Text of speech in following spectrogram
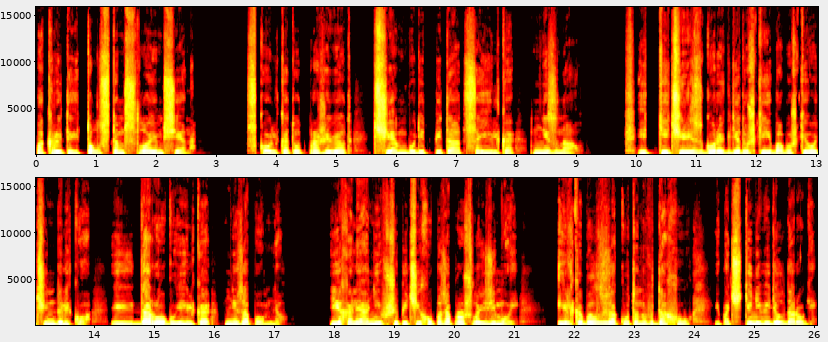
покрытый толстым слоем сена. Сколько тут проживет, чем будет питаться, Илька не знал. Идти через горы к дедушке и бабушке очень далеко, и дорогу Илька не запомнил. Ехали они в Шипичиху позапрошлой зимой. Илька был закутан в даху и почти не видел дороги.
